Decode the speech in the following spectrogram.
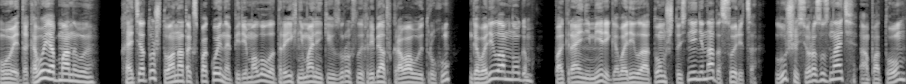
Ой, да кого я обманываю? Хотя то, что она так спокойно перемолола троих немаленьких взрослых ребят в кровавую труху, говорило о многом. По крайней мере, говорила о том, что с ней не надо ссориться. Лучше все разузнать, а потом...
